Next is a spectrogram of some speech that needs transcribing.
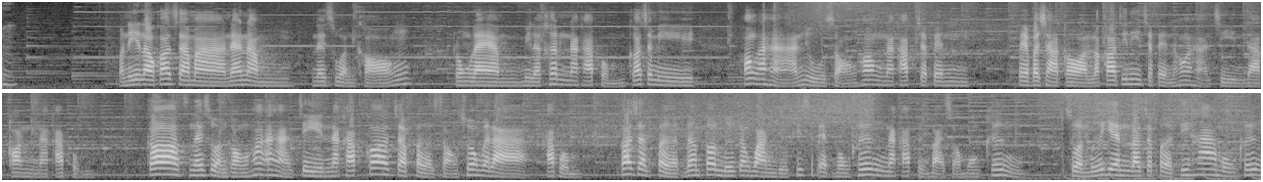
ม วันนี้เราก็จะมาแนะนำในส่วนของโรงแรมมิลเคิลนะครับผมก็จะมี ห้องอาหารอยู่ 2 ห้องนะครับ จะเป็นเป็นประชากร แล้วก็ที่นี่จะเป็นห้องอาหารจีนดากอนนะครับผมก็ในส่วนของห้องอาหารจีนนะครับ ก็จะเปิด 2 ช่วงเวลาครับผมก็จะเปิดเริ่มต้นมื้อกลางวันอยู่ที่ 11โมงครึ่งนะครับถึงบ่าย2โมงครึ่งส่วนมื้อเย็นเราจะเปิดที่5โมงครึ่ง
